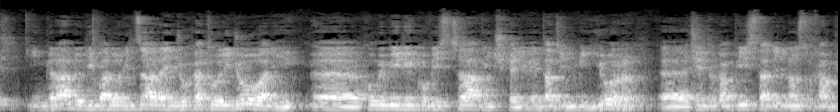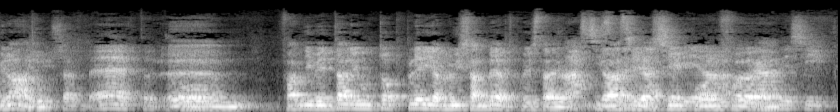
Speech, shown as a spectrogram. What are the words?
sì. in grado di valorizzare i giocatori giovani eh, come Milinkovic Savic che è diventato il miglior eh, centrocampista del nostro campionato Luis Alberto, Ehm, far diventare un top player Luis Albert questa è assist grazie nella a Sick.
